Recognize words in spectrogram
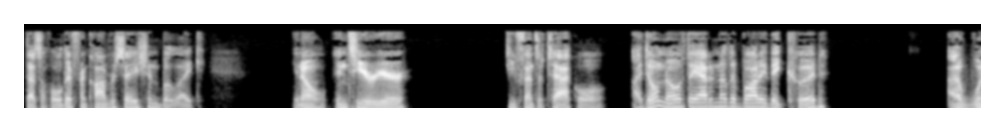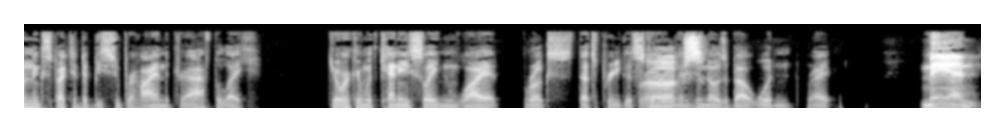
that's a whole different conversation, but like, you know, interior defensive tackle. I don't know if they add another body. They could. I wouldn't expect it to be super high in the draft, but like you're working with Kenny, Slaton, Wyatt, Brooks. That's a pretty good start. And then who knows about Wooden, right? Man,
